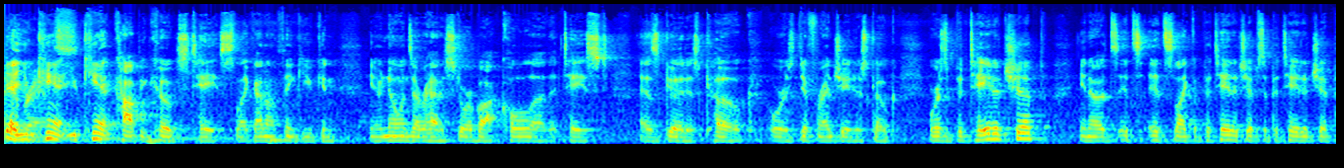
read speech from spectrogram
yeah, you brands. can't you can't copy Coke's taste. Like I don't think you can. You know, no one's ever had a store bought cola that tastes as good as Coke or as differentiated as Coke. Whereas a potato chip, you know, it's it's it's like a potato chip's a potato chip.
